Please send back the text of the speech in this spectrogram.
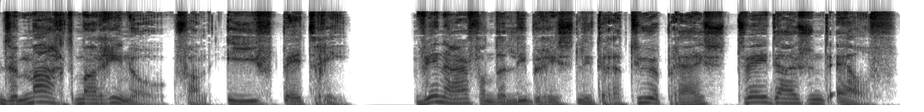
De Maagd Marino van Yves Petrie. Winnaar van de Libris Literatuurprijs 2011.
